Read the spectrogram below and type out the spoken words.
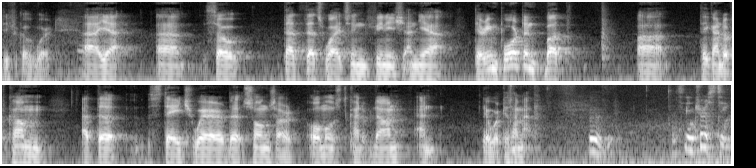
difficult word. yeah, so that that's why it's in Finnish. And yeah, they're important, but uh, they kind of come at the stage where the songs are almost kind of done and they work as a map. Mm. That's interesting.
